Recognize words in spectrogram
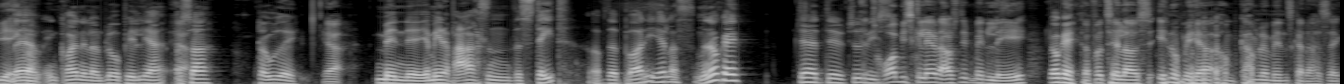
er hvad, en grøn eller en blå pille, ja. Ja. Og så derudad. Ja. Men øh, jeg mener bare sådan the state of the body ellers. Men okay, det er, det er Jeg tydeligvis. tror, vi skal lave et afsnit med en læge, Okay. der fortæller os endnu mere om gamle mennesker, der har sex.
